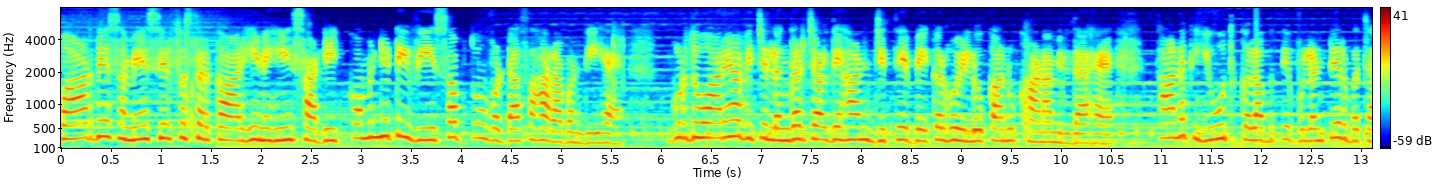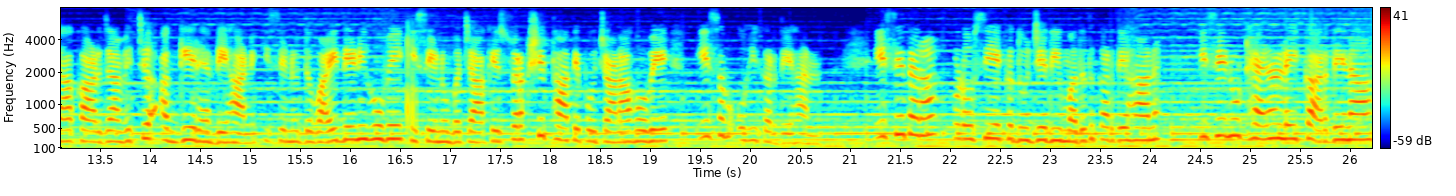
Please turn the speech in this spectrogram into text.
ਬਾੜ ਦੇ ਸਮੇਂ ਸਿਰਫ ਸਰਕਾਰ ਹੀ ਨਹੀਂ, ਸਾਡੀ ਕਮਿਊਨਿਟੀ ਵੀ ਸਭ ਤੋਂ ਵੱਡਾ ਸਹਾਰਾ ਬਣਦੀ ਹੈ। ਗੁਰਦੁਆਰਿਆਂ ਵਿੱਚ ਲੰਗਰ ਚੱਲਦੇ ਹਨ, ਜਿੱਥੇ ਬੇਕਰ ਹੋਏ ਲੋਕਾਂ ਨੂੰ ਖਾਣਾ ਮਿਲਦਾ ਹੈ। ਸਥਾਨਕ ਯੂਥ ਕਲੱਬ ਤੇ ਵਲੰਟੀਅਰ ਬਚਾਅ ਕਾਰਜਾਂ ਵਿੱਚ ਅੱਗੇ ਰਹਿੰਦੇ ਹਨ। ਕਿਸੇ ਨੂੰ ਦਵਾਈ ਦੇਣੀ ਹੋਵੇ, ਕਿਸੇ ਨੂੰ ਬਚਾ ਕੇ ਸੁਰੱਖਿਅਤ ਥਾਂ ਤੇ ਪਹੁੰਚਾਉਣਾ ਹੋਵੇ, ਇਹ ਸਭ ਉਹੀ ਕਰਦੇ ਹਨ। ਇਸੇ ਤਰ੍ਹਾਂ ਪੜੋਸੀ ਇੱਕ ਦੂਜੇ ਦੀ ਮਦਦ ਕਰਦੇ ਹਨ। ਕਿਸੇ ਨੂੰ ਠਹਿਰਨ ਲਈ ਘਰ ਦੇਣਾ,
